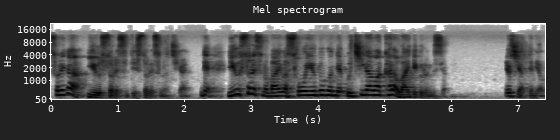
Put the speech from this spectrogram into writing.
それがユーストレス、ディストレスの違い。で、ユーストレスの場合はそういう部分で内側から湧いてくるんですよ。よし、やってみようっ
